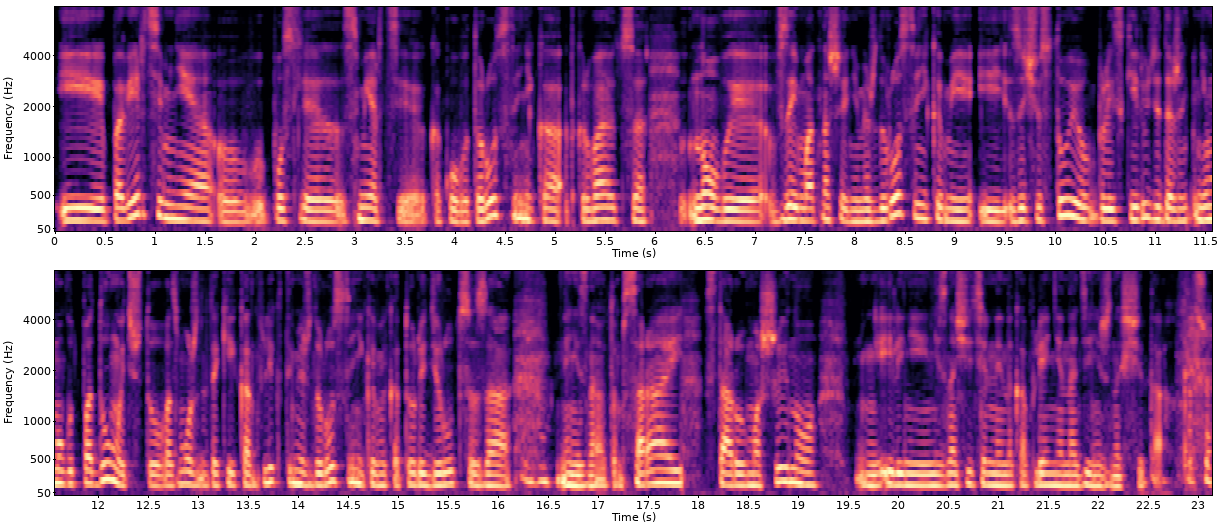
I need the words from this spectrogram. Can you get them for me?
и поверьте мне, э, после смерти какого-то родственника открываются новые взаимоотношения между родственниками, и зачастую близкие люди даже не могут подумать, что возможны такие конфликты между родственниками, которые дерутся за, я не знаю, там сарай, старую машину или незначительные накопления на денежных счетах. Хорошо.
